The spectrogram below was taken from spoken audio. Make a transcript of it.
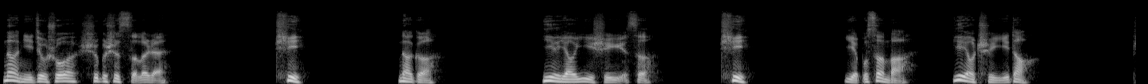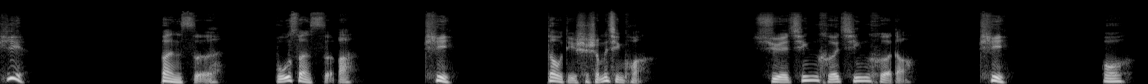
那你就说是不是死了人？T，那个。叶耀一时语塞，T，也不算吧。叶耀迟疑道 T，半死不算死吧？T，到底是什么情况？”雪清河轻喝道：“T，哦，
